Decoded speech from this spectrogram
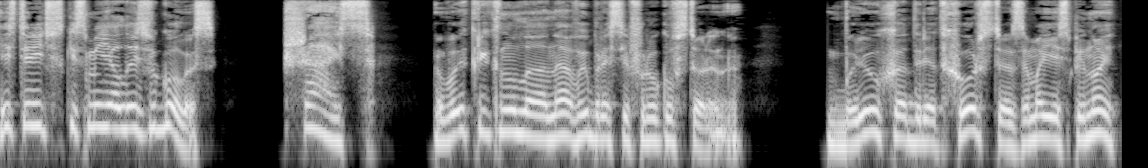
истерически смеялась в голос. «Шайс!» — выкрикнула она, выбросив руку в сторону. Брюхо Дредхорста за моей спиной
